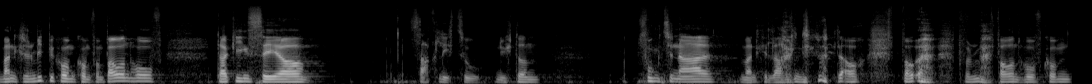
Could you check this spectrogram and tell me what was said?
manche schon mitbekommen, komme vom Bauernhof, da ging es sehr sachlich zu, nüchtern, funktional, manche lachen, die auch vom Bauernhof kommen.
